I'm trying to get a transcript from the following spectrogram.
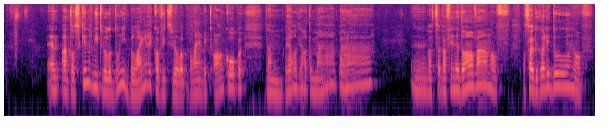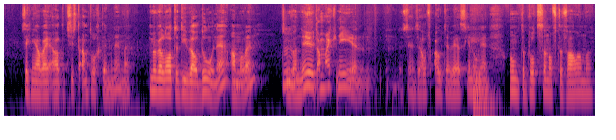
En als kinderen niet willen doen, iets belangrijk of iets willen belangrijk aankopen, dan bellen die altijd ma, pa, eh, wat, wat vind je daarvan? Of wat zouden jullie doen? Of zeg niet dat wij altijd juist antwoord hebben, hè, maar, maar we laten die wel doen, hè, allemaal. Hè. Zo Mhm. van nee, dat mag niet. En ze zijn zelf oud en wijs genoeg hè, om te botsen of te vallen.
